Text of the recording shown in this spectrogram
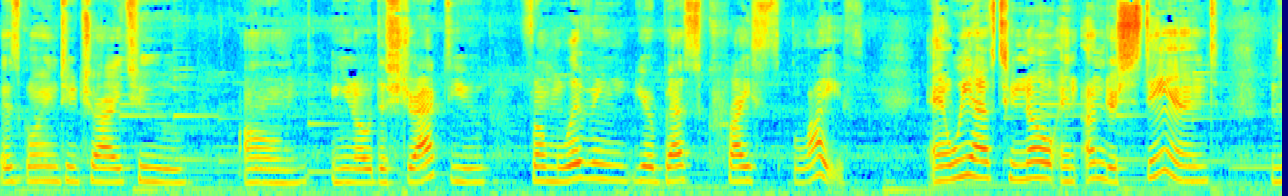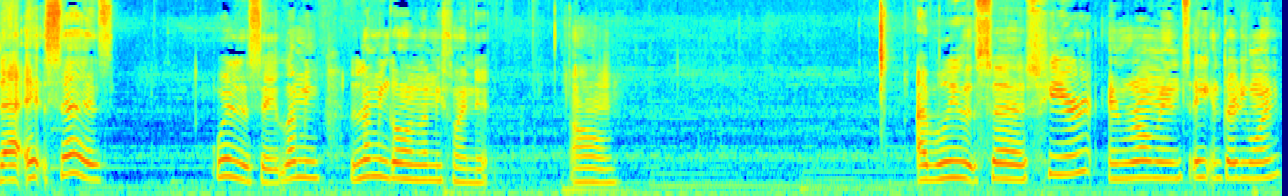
It's going to try to um you know distract you from living your best christ life. And we have to know and understand that it says where does it say? Let me let me go and let me find it. Um I believe it says here in Romans 8 and 31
